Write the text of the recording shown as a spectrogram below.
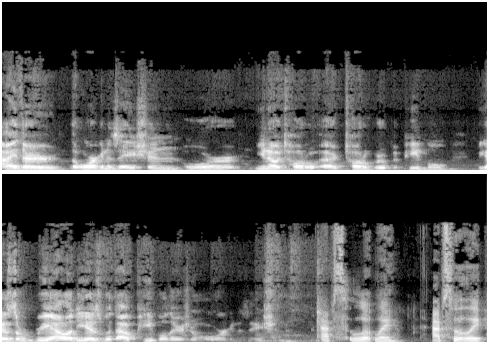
either the organization or you know a total a total group of people because the reality is without people there's no organization. Absolutely. Absolutely.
